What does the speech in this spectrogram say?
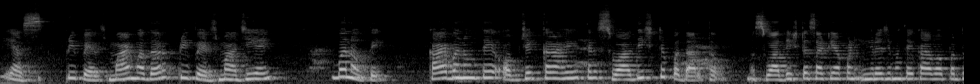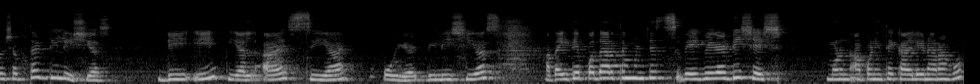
S prepares my mother prepares माझी आई बनवते. काय बनवते? ऑब्जेक्ट काय आहे? तर स्वादिष्ट पदार्थ. मग स्वादिष्टसाठी आपण इंग्रजीमध्ये काय वापरतो शब्द? Delicious. D E L I C I O L delicious. आता इथे पदार्थ म्हणजेच वेगवेगळ्या डिशेस म्हणून आपण इथे काय लिहिणार आहोत?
